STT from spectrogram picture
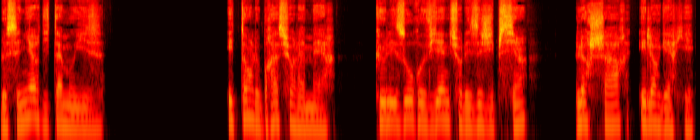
Le Seigneur dit à Moïse Étends le bras sur la mer, que les eaux reviennent sur les Égyptiens, leurs chars et leurs guerriers.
